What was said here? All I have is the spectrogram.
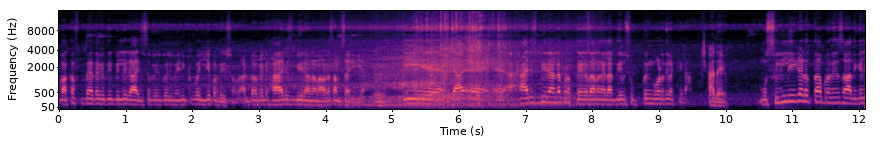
വഖഫ് ഭേദഗതി ബില്ല് രാജ്യസഭയിലേക്ക് വരുമ്പോൾ എനിക്ക് വലിയ പ്രതീക്ഷയുണ്ട്. അഡ്വക്കേറ്റ് ഹാരിസ് ബീരാനാണ് അവിടെ സംസാരിക്കുക. ഈ ഹാരിസ് ബീരാന്റെ പ്രത്യേകത എന്ന് പറഞ്ഞാൽ അദ്ദേഹം സുപ്രീം കോടതി വക്കീലാണ് അതെ. മുസ്ലിം ലീഗ് എടുത്ത പ്രതി സാധിക്കൽ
